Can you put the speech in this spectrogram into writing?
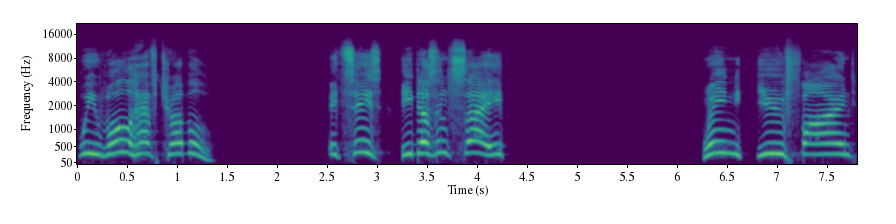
we will have trouble. It says, He doesn't say, when you find,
